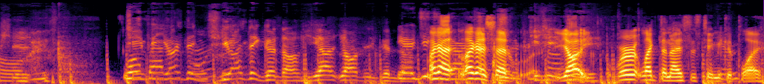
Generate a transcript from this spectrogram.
shit. Well, TP, you guys did, you guys did good though. You guys, y'all did good though. Yeah, Like I, like I said, y'all, we're like the nicest team you could play.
